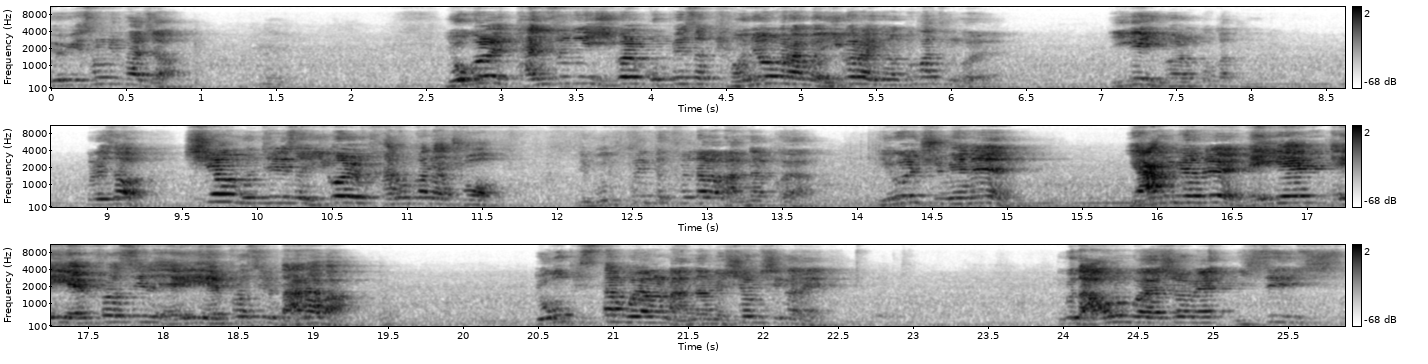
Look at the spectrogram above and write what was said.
여기 성립하죠. 네. 요걸 단순히 이걸 곱해서 변형을 한 거예요. 이거랑 이거랑 똑같은 거예요. 이게 이거랑 똑같은 거예요. 그래서 시험 문제에서 이걸 간혹가다 줘. 이제 문 프린트 풀다가 만날 거야. 이걸 주면은 양변을 AN, AN 플러스 1, AN 플러스 1로 나눠봐. 요거 비슷한 모양을 만나면 시험 시간에 이거 나오는 거야 시험에 이씨.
